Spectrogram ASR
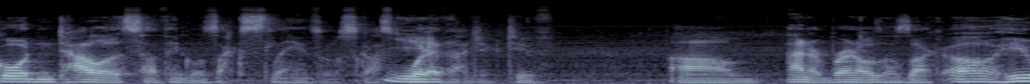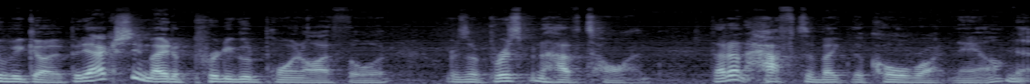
Gorden Tallis, I think it was like slams or disgust, Yeah. whatever adjective. Um, Adam Reynolds, I was like, oh, here we go. But he actually made a pretty good point, I thought. Whereas if Brisbane have time, they don't have to make the call right now. No.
